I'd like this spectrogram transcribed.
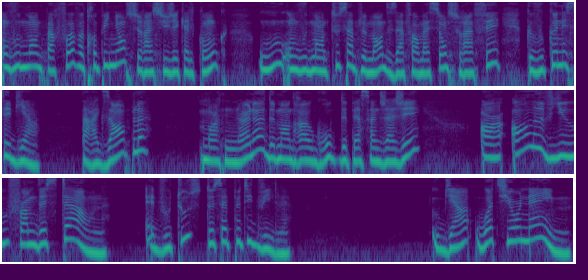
on vous demande parfois votre opinion sur un sujet quelconque ou on vous demande tout simplement des informations sur un fait que vous connaissez bien. Par exemple, Martin Lerner demandera au groupe de personnes âgées Are all of you from this town? Êtes-vous tous de cette petite ville? Ou bien What's your name?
